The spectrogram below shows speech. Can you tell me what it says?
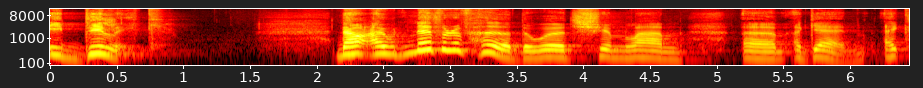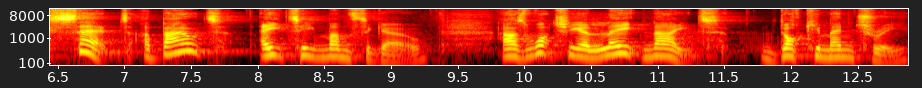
idyllic. Now, I would never have heard the word Shimlan um, again, except about 18 months ago, I was watching a late night documentary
